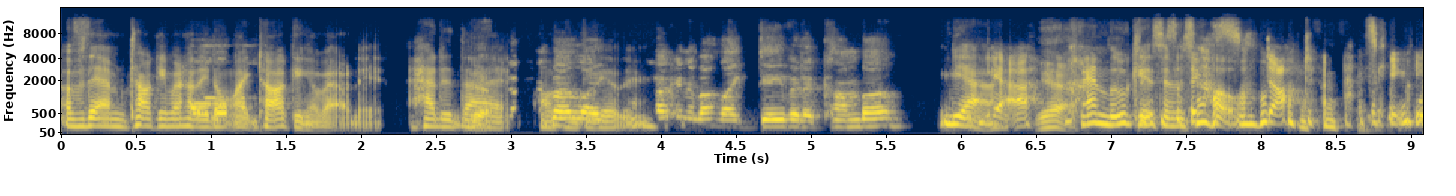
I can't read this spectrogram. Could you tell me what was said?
of them talking about how they don't like talking about it. How did Yeah. that all About come like together? talking about like David Acomba. Yeah. yeah. yeah, And Lucas It's like, himself Stop asking me.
